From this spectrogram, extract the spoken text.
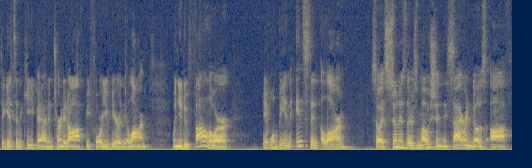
to get to the keypad and turn it off before you hear the alarm. When you do follower, it will be an instant alarm. So as soon as there's motion, the siren goes off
